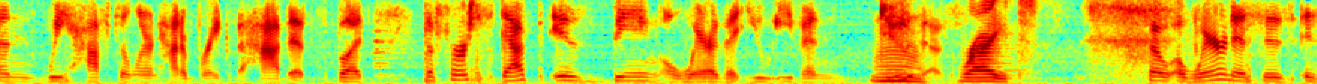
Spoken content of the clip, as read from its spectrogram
and we have to learn how to break the habits. But the first step is being aware that you even do this. right. So awareness is is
